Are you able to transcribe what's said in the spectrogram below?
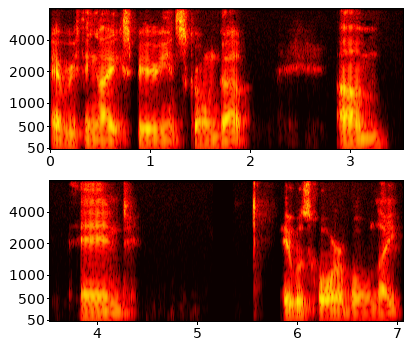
everything I experienced growing up. Um and it was horrible. Like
